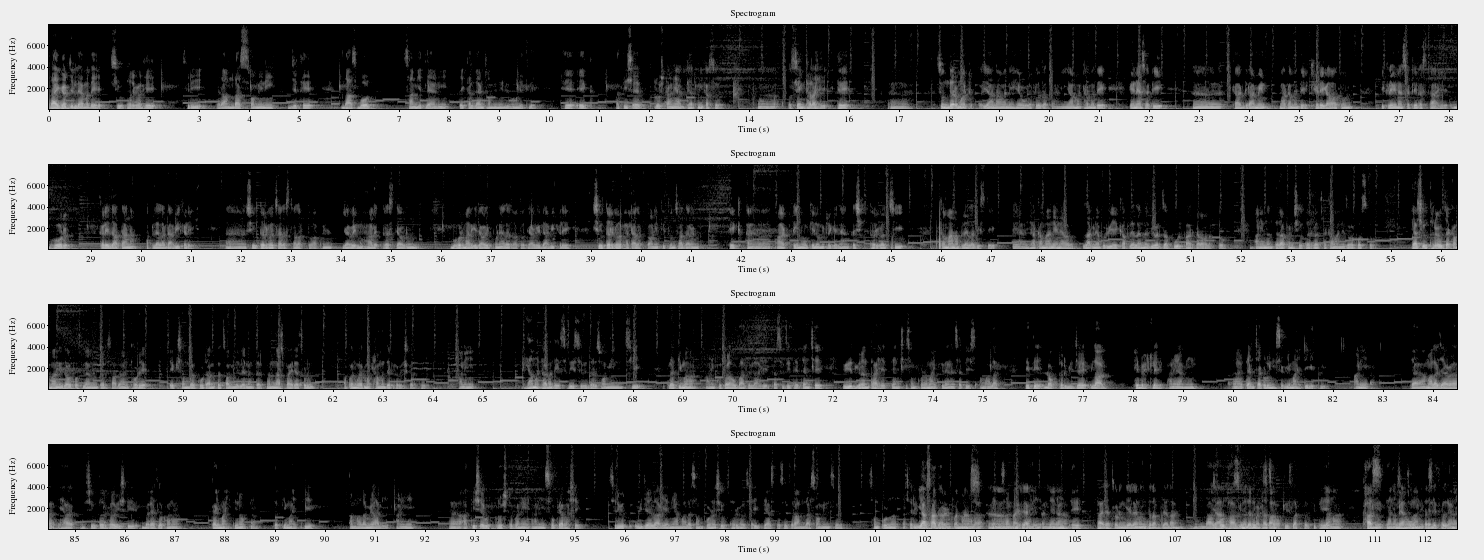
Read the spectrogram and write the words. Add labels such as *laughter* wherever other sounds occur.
रायगड जिल्ह्यामध्ये शिवथरगड हे श्री रामदास स्वामींनी जिथे दासबोध सांगितले आणि ते कल्याण स्वामींनी लिहून घेतले हे एक अतिशय उत्कृष्ट आणि आध्यात्मिक असं सेंटर आहे. इथे सुंदर मठ या नावाने हे ओळखलं जातं आणि या मठामध्ये येण्यासाठी एका ग्रामीण भागामध्ये खेडेगावातून इकडे येण्यासाठी रस्ता आहे. भोर कडे जाताना आपल्याला डावीकडे शिवतरगडचा रस्ता लागतो. आपण ज्यावेळी महाड रस्त्यावरून भोरमार्गे ज्यावेळी पुण्याला जातो त्यावेळी डावीकडे शिवतरगड फाटा लागतो आणि तिथून साधारण एक आठ ते नऊ किलोमीटर गेल्यानंतर शिवतरगडची कमान आपल्याला दिसते. ह्या कमान येण्या लागण्यापूर्वी एक आपल्याला नदीवरचा पूल पार करावा लागतो आणि नंतर आपण शिवतरगडच्या कमानीजवळ पोचतो. या शिवथरगडच्या कमानीजवळ पोचल्यानंतर साधारण थोडे एक शंभर फूट अंतर चालून गेल्यानंतर पन्नास पायऱ्या चढून आपण वर मठामध्ये प्रवेश करतो. आणि या मठामध्ये श्री श्रीधर स्वामींची प्रतिमा आणि पुतळा उभारलेला आहे. तसेच इथे त्यांचे विविध ग्रंथ आहेत. त्यांची संपूर्ण माहिती देण्यासाठी आम्हाला तेथे डॉक्टर विजय लाड हे भेटले आणि आम्ही त्यांच्याकडून ही सगळी माहिती घेतली. आणि त्या आम्हाला ज्यावेळा ह्या शिवतरखळविषयी बऱ्याच लोकांना काही माहिती नव्हती तर ती माहिती आम्हाला मिळाली आणि अतिशय उत्कृष्टपणे आणि सोप्या भाषेत श्रीयुत विजय लाड यांनी आम्हाला संपूर्ण शिवथरगडचा इतिहास तसेच रामदास स्वामींचं संपूर्ण चरित्र या साधारण पन्नास, आम्हाला त्यांनी अ, सांगितले आहे. त्यांनी इथे पायऱ्या चढून गेल्यानंतर आपल्याला दासबोध हा सुंदर मठाचं ऑफिस लागतं. तिथे त्यांना खास आणि कल्याण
